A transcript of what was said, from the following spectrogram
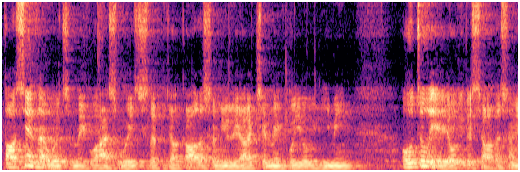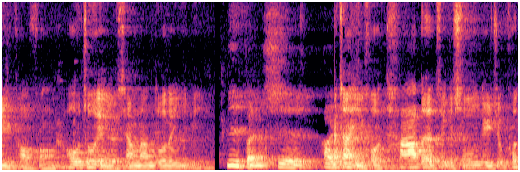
到现在为止，美国还是维持了比较高的生育率，而且美国有移民，欧洲也有一个小的生育高峰，欧洲也有相当多的移民。日本是二战以后，它的这个生育率就快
